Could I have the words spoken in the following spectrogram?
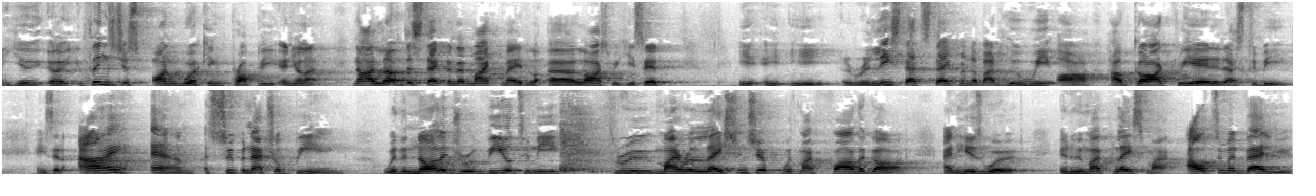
you, uh, things just aren't working properly in your life. Now, I love the statement that Mike made uh, last week. He said, he, he, he, released that statement about who we are, how God created us to be. And he said, I am a supernatural being with the knowledge revealed to me through my relationship with my Father God and His Word, in whom I place my ultimate value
